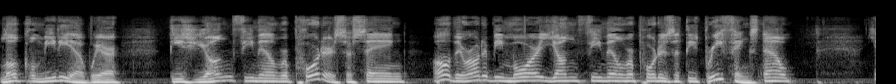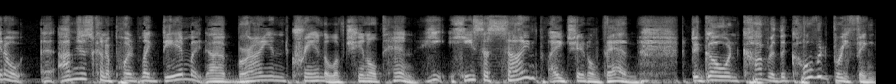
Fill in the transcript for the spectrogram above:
local media where these young female reporters are saying, "Oh, there ought to be more young female reporters at these briefings." Now, you know, uh, I'm just going to point like Dan uh, Brian Crandall of Channel 10. He he's assigned by Channel 10 to go and cover the COVID briefing.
